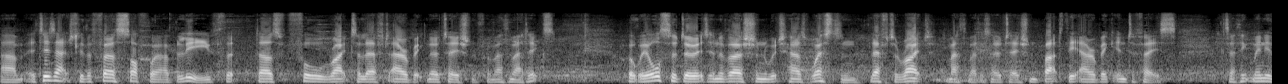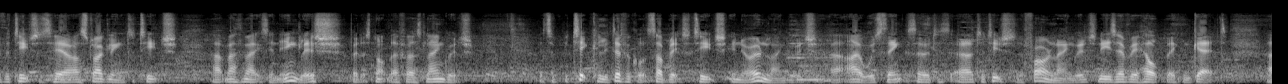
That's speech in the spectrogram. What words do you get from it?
Um, it is actually the first software, I believe, that does full right to left Arabic notation for mathematics. But we also do it in a version which has Western left to right mathematics notation, but the Arabic interface. Because I think many of the teachers here are struggling to teach uh, mathematics in English, but it's not their first language. It's a particularly difficult subject to teach in your own language, uh, I always think. So to, uh, to, teach it in a foreign language needs every help they can get. Uh,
